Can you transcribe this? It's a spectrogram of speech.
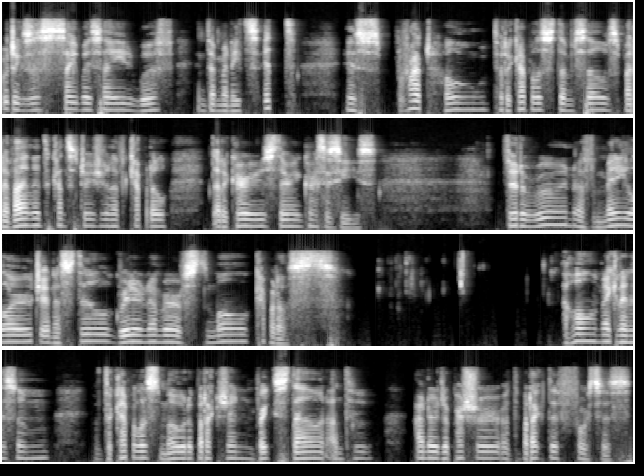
which exists side by side with and dominates it is brought home to the capitalists themselves by the violent concentration of capital that occurs during crises, Through the ruin of many large and a still greater number of small capitalists. The whole mechanism the capitalist mode of production breaks down under the pressure of the productive forces,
